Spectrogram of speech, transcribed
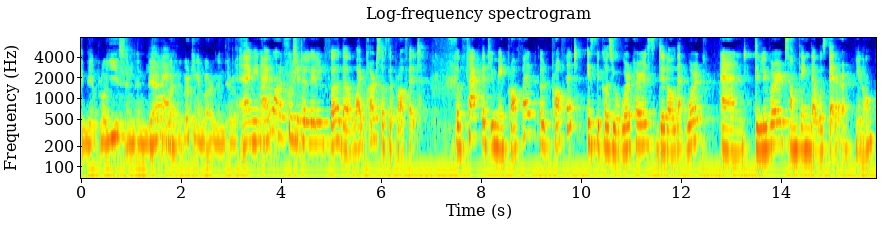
in the employees and, and their Yeah, envi- working environment their and i mean i want to push it a little further why parts of the profit the fact that you made profit uh, profit is because your workers did all that work and delivered something that was better you know?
